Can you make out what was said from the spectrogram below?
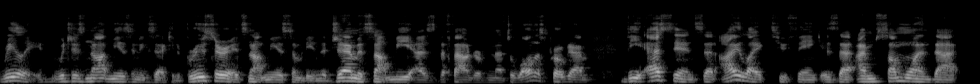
really, which is not me as an executive producer, it's not me as somebody in the gym, it's not me as the founder of a mental wellness program. The essence that I like to think is that I'm someone that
